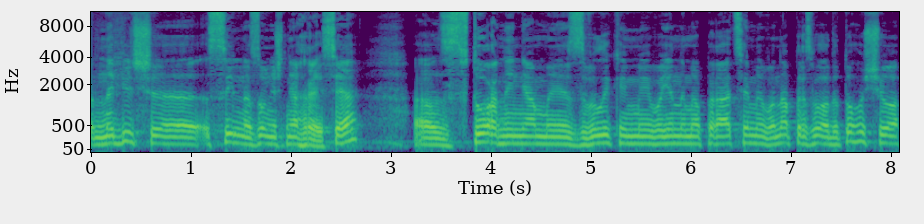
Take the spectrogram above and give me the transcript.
е, найбільш е, сильна зовнішня агресія з вторгненнями, з великими воєнними операціями, вона призвела до того, що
